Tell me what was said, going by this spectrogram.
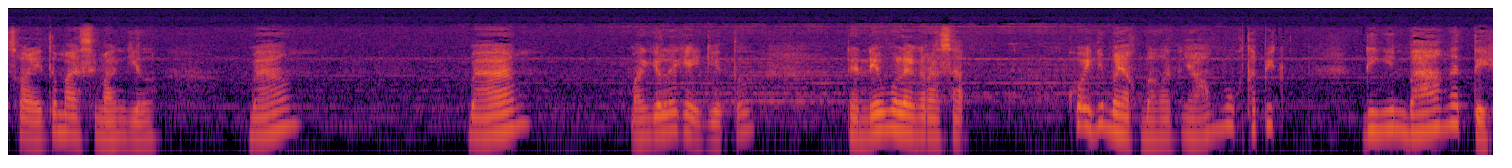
Suara itu masih manggil bang bang manggilnya kayak gitu dan dia mulai ngerasa kok ini banyak banget nyamuk tapi dingin banget deh.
